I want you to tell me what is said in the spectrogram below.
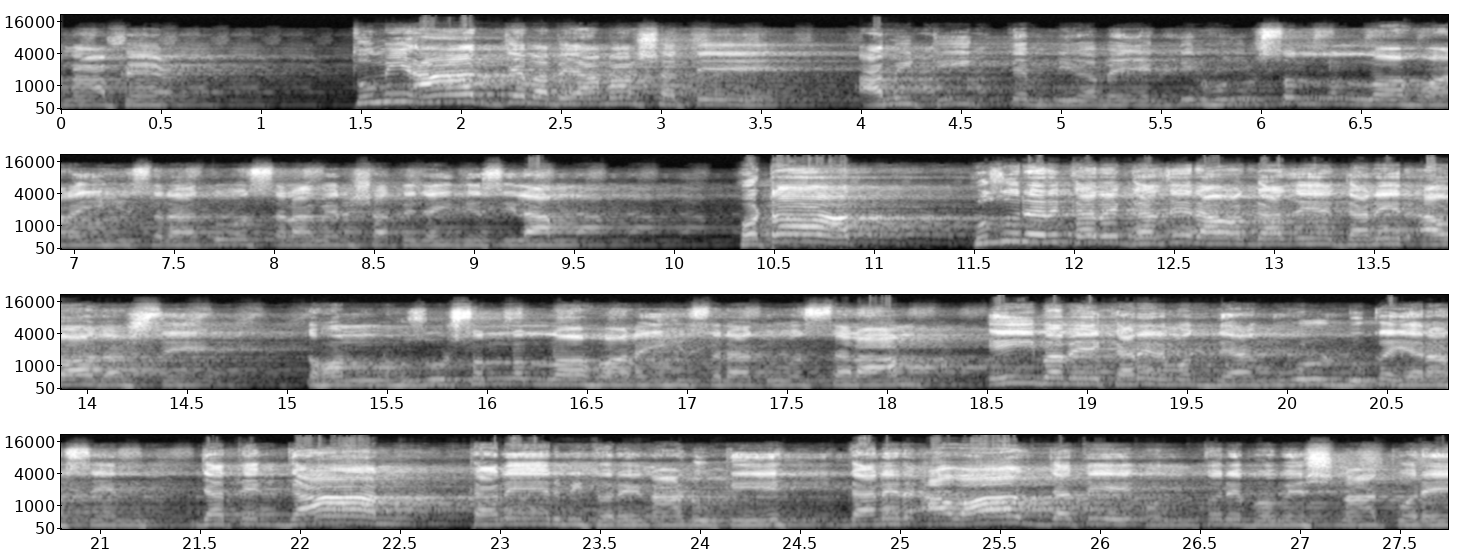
নাফে, তুমি আজ যেভাবে আমার সাথে, আমি ঠিক তেমনি ভাবে একদিন হুজুর সাল্লাল্লাহু আলাইহি ওয়াসসালামের সাথে যাইতেছিলাম। হঠাৎ হুজুরের কানে গাজের গাজে গানের আওয়াজ আসছে। তখন হুজুর সাল্লাল্লাহু আলাইহি ওয়াসসালাম এইভাবে কানের মধ্যে আঙ্গুল ঢুকাইয়া রাখছেন যাতে গান কানের ভিতরে না ঢুকে, গানের আওয়াজ যাতে অন্তরে প্রবেশ না করে।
